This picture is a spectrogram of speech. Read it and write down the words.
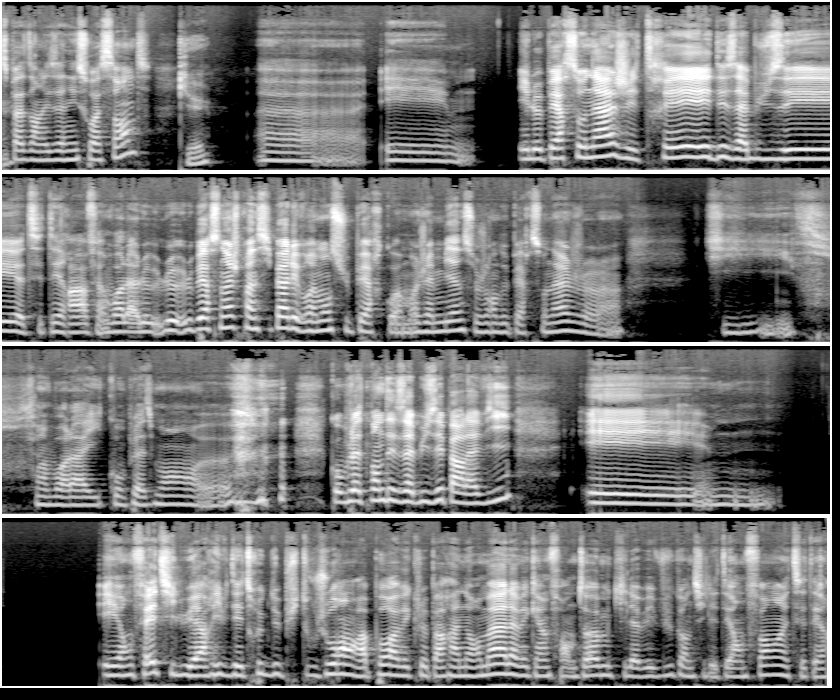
se passe dans les années 60. Ok. Euh, et, et le personnage est très désabusé, etc. Enfin voilà, le, le- le personnage principal est vraiment super, quoi. Moi, j'aime bien ce genre de personnage euh, qui, pff, enfin voilà, il est complètement, euh, complètement désabusé par la vie. Et, et en fait, il lui arrive des trucs depuis toujours en rapport avec le paranormal, avec un fantôme qu'il avait vu quand il était enfant, etc.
